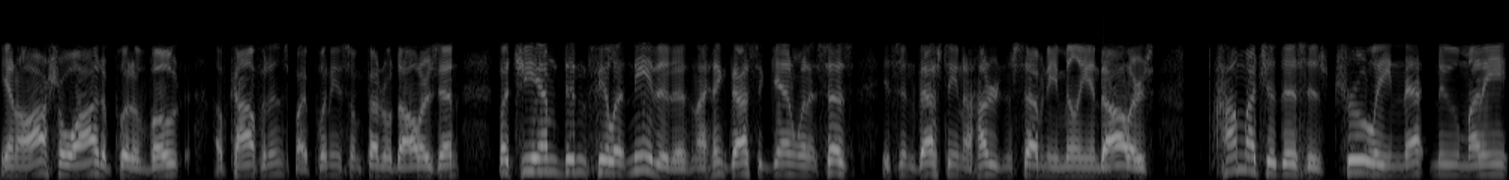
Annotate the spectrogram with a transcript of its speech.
in Oshawa, to put a vote of confidence by putting some federal dollars in. But GM didn't feel it needed it, and I think that's again when it says it's investing 170 million dollars. How much of this is truly net new money,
